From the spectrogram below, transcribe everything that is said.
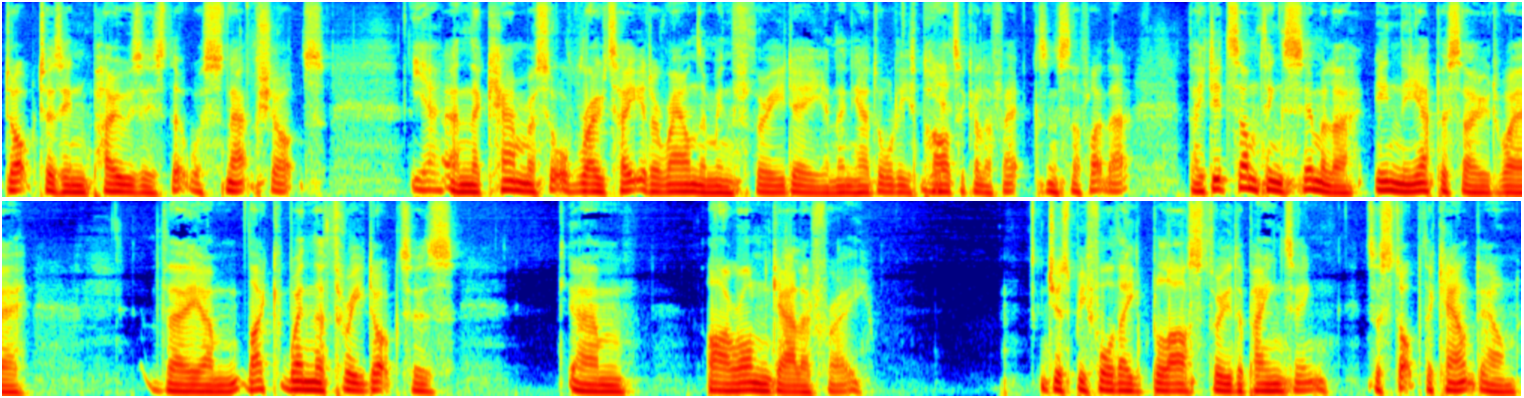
doctors in poses that were snapshots. Yeah. And the camera sort of rotated around them in 3D, and then you had all these particle yeah. effects and stuff like that. They did something similar in the episode where they, um, like when the three doctors um, are on Gallifrey, just before they blast through the painting to stop the countdown.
